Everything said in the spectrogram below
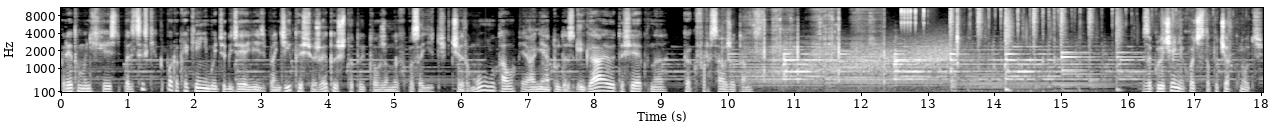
При этом у них есть полицейские наборы какие-нибудь, где есть бандиты, сюжеты, что ты должен их посадить в тюрьму, там, и они оттуда сбегают эффектно, как в «Форсаже» там. В заключение хочется подчеркнуть,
